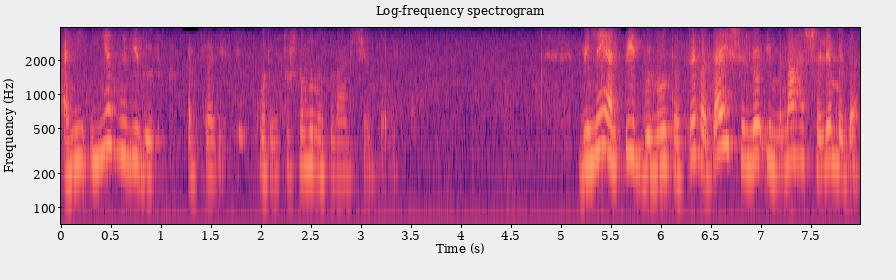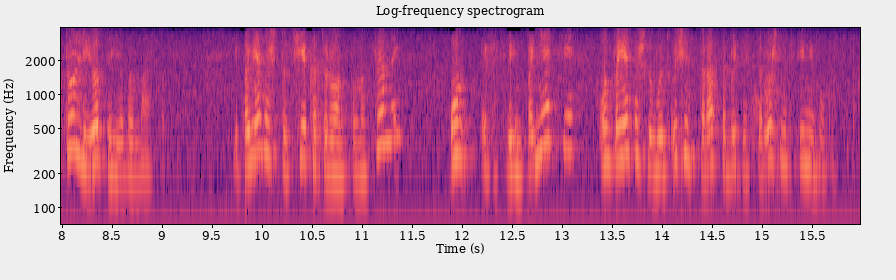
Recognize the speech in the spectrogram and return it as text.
они не завидуют от зависти, вот то, что мы называем сейчас зависть. Вине альпит бунута зе водай шело имена шалем дато льет ее масса. И понятно, что человек, который он полноценный, он это своим понятием, он понятно, что будет очень стараться быть осторожным всеми его поступками.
